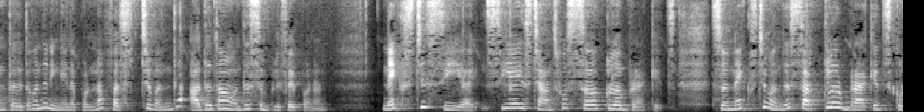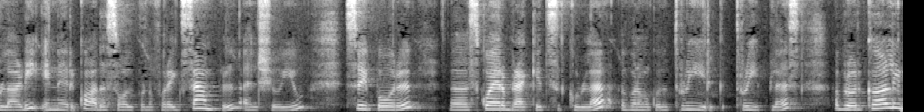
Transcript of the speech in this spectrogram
அந்த இதை வந்து நீங்கள் என்ன பண்ணணும்னா ஃபஸ்ட்டு வந்து அதை தான் வந்து சிம்பிளிஃபை பண்ணணும். Next CI CI stands for circular brackets so next வந்து சர்க்குலர் ப்ராக்கெட்ஸ்க்குள்ளாடி என்ன இருக்கோ அதை சால்வ் பண்ணும் for example I show you so இப்போ ஒரு uh, ஸ்கொயர் ப்ராக்கெட்ஸுக்குள்ளே இப்போ நமக்கு வந்து த்ரீ இருக்குது த்ரீ ப்ளஸ் அப்புறம் ஒரு கேர்லி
